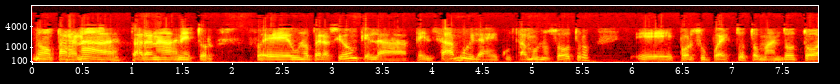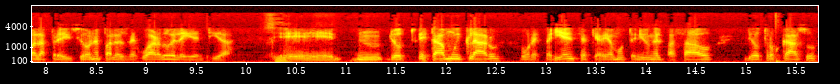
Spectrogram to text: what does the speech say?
No, para nada, para nada, Néstor. Fue una operación que la pensamos y la ejecutamos nosotros, eh, por supuesto, tomando todas las previsiones para el resguardo de la identidad. Eh, mm, yo estaba muy claro por experiencias que habíamos tenido en el pasado de otros casos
